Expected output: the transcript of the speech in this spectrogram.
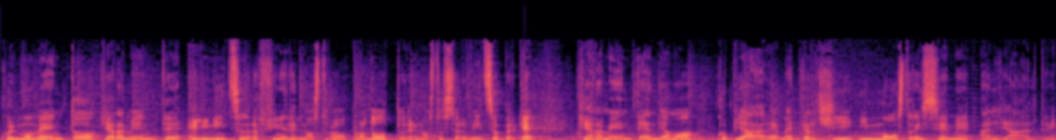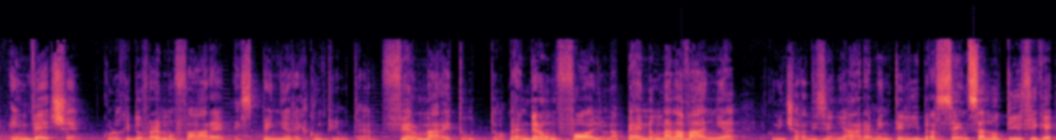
Quel momento chiaramente è l'inizio della fine del nostro prodotto, del nostro servizio, perché chiaramente andiamo a copiare, a metterci in mostra insieme agli altri. E invece quello che dovremmo fare è spegnere il computer, fermare tutto, prendere un foglio, una penna, una lavagna e cominciare a disegnare a mente libera, senza notifiche,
